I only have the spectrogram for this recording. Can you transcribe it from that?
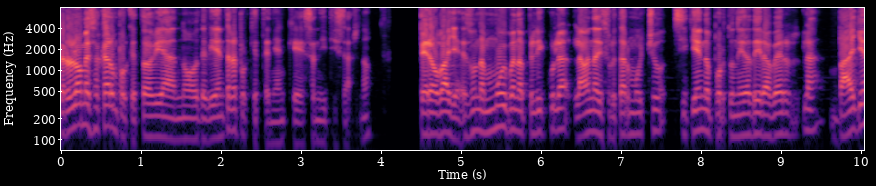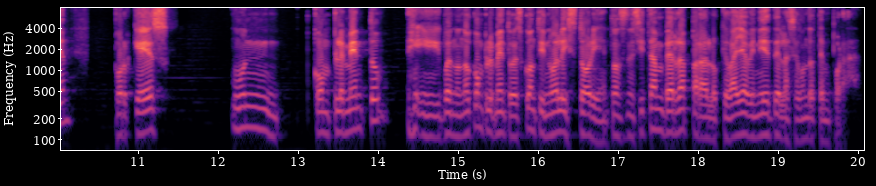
Pero luego me sacaron porque todavía no debía entrar porque tenían que sanitizar, ¿no? Pero vaya, es una muy buena película, la van a disfrutar mucho. Si tienen oportunidad de ir a verla, vayan, porque es un complemento, y bueno, no complemento, es continúa la historia. Entonces necesitan verla para lo que vaya a venir de la segunda temporada.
